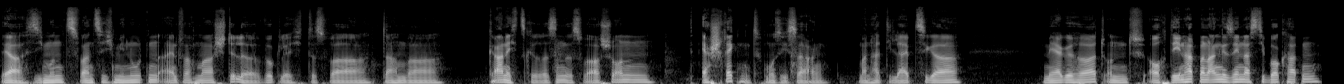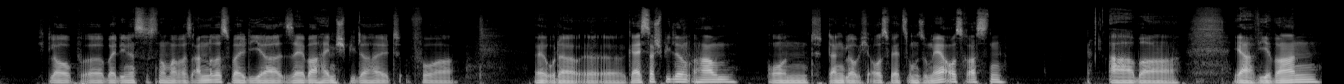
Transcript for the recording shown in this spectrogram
ja, 27 Minuten einfach mal Stille, wirklich. Das war, da haben wir gar nichts gerissen. Das war schon erschreckend, muss ich sagen. Man hat die Leipziger mehr gehört und auch denen hat man angesehen, dass die Bock hatten. Ich glaube, äh, bei denen ist das nochmal was anderes, weil die ja selber Heimspiele halt vor äh, oder äh, Geisterspiele haben und dann, glaube ich, auswärts umso mehr ausrasten. Aber ja, wir waren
